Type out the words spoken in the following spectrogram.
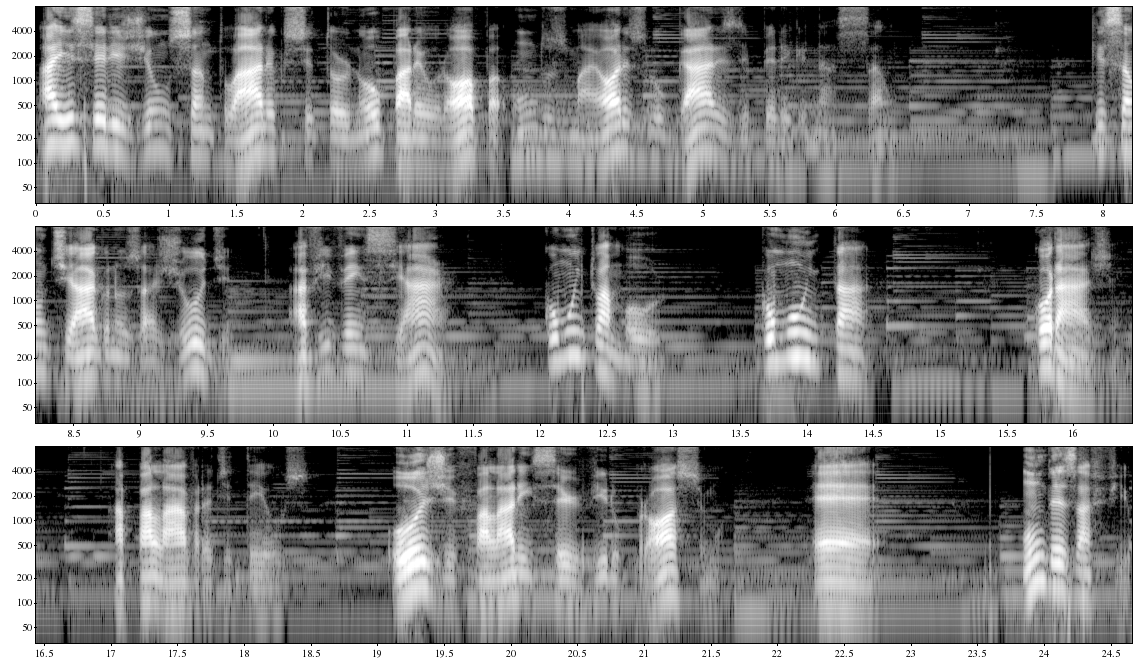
Aí se erigiu um santuário que se tornou para a Europa um dos maiores lugares de peregrinação. Que São Tiago nos ajude a vivenciar com muito amor com muita coragem a palavra de Deus. Hoje, falar em servir o próximo é um desafio,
